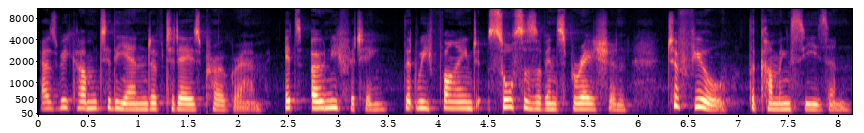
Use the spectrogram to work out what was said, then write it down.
As we come to the end of today's program, it's only fitting that we find sources of inspiration to fuel the coming season.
